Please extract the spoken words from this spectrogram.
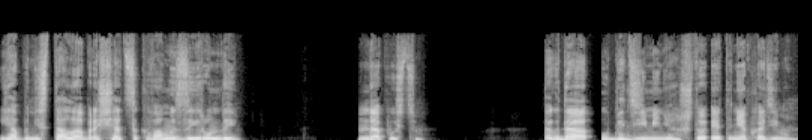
Я бы не стала обращаться к вам из-за ерунды. Допустим. Тогда убеди меня, что это необходимо.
